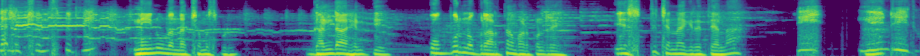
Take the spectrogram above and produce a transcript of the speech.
ನನ್ನ ಕ್ಷಮಿಸ್ಬಿಡ್ರಿ. ನೀನು ನನ್ನ ಕ್ಷಮಿಸ್ಬಿಡು. ಗಂಡ ಹೆಂಡತಿ ಒಬ್ಬರನ್ನೊಬ್ರು ಅರ್ಥ ಮಾಡ್ಕೊಂಡ್ರೆ ಎಷ್ಟು ಚೆನ್ನಾಗಿರುತ್ತೆ ಅಲ್ಲ? ಏ, ಏನ್ರಿ ಇದು?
